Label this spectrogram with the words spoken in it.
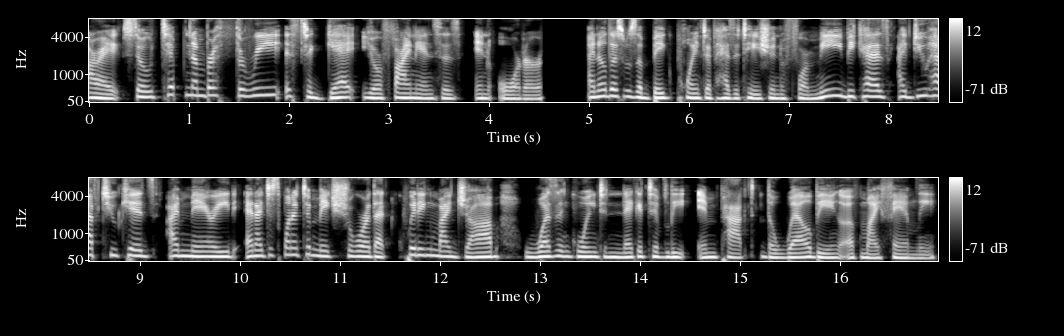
All right, so tip number three is to get your finances in order. I know this was a big point of hesitation for me because I do have two kids, I'm married, and I just wanted to make sure that quitting my job wasn't going to negatively impact the well being of my family.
